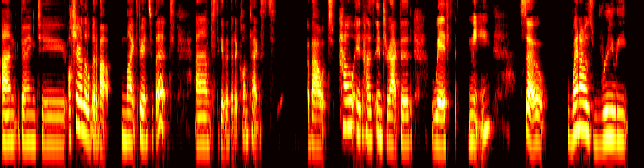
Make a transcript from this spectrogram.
i'm going to i'll share a little bit about my experience with it, um, just to give a bit of context about how it has interacted with me. So, when I was really,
